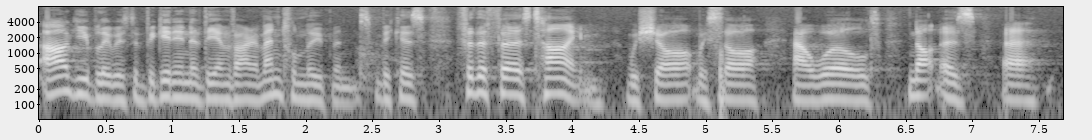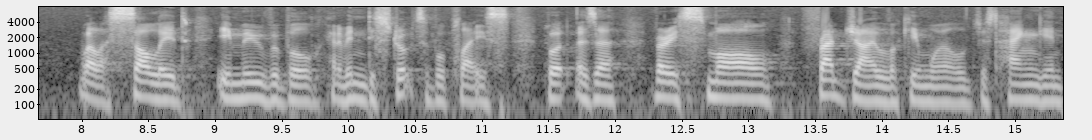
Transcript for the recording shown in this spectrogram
arguably was the beginning of the environmental movement because for the first time we saw, we saw our world not as uh, well, a solid, immovable, kind of indestructible place, but as a very small, fragile looking world just hanging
